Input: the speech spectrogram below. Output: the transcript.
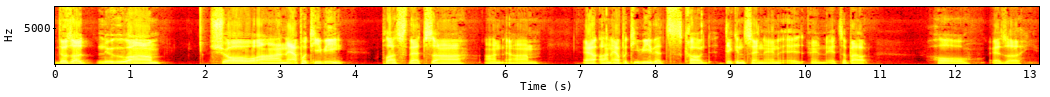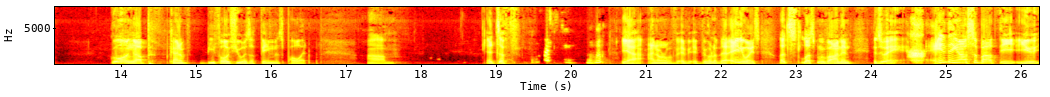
there's a new um, show on Apple TV Plus that's uh, on um, a- on Apple TV that's called Dickinson, and it, and it's about her as a growing up, kind of before she was a famous poet. Um, it's a f- yeah. I don't know if, if, if you heard of that. Anyways, let's let's move on. And is there anything else about the you?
